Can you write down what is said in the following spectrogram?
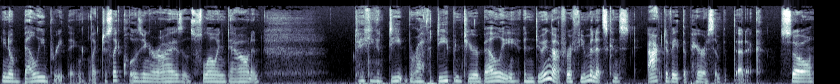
you know, belly breathing, like just like closing your eyes and slowing down and taking a deep breath deep into your belly and doing that for a few minutes can activate the parasympathetic. So,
